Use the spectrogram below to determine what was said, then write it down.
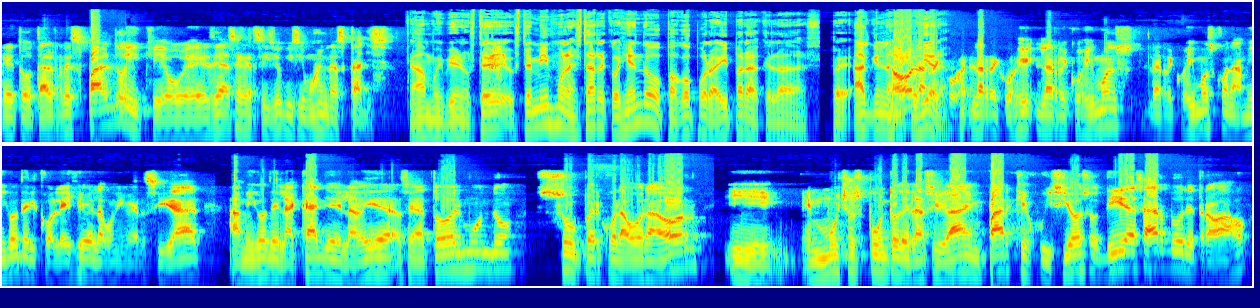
de total respaldo y que obedece a ese ejercicio que hicimos en las calles. Ah, muy bien. ¿Usted usted mismo las está recogiendo o pagó por ahí para que las alguien las no, recogiera? La, recogí, la recogimos, la recogimos con amigos del colegio, de la universidad, amigos de la calle, de la vida, o sea, todo el mundo súper colaborador y en muchos puntos de la ciudad, en parque, juicioso, días arduos de trabajo,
